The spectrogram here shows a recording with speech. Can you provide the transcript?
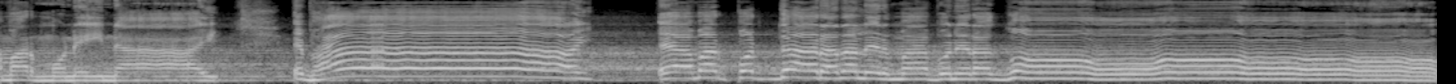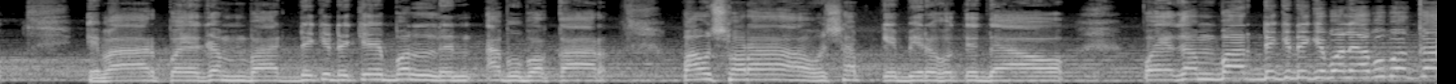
আমার মনেই নাই। এ ভাই, এ আমার পর্দার আড়ালের মা বোনেরা গো। এবার পয়গম্বার ডেকে ডেকে বললেন, আবু বকার, পাও সরাও, সাপকে বের হতে দাও। পয়গম্বার ডেকে ডেকে বলে, আবু বকার,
